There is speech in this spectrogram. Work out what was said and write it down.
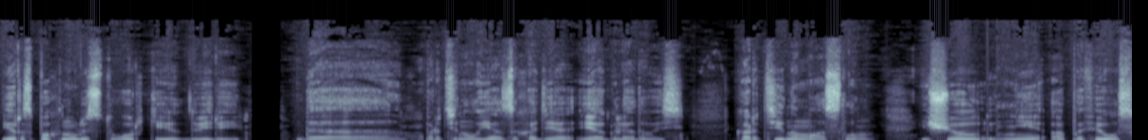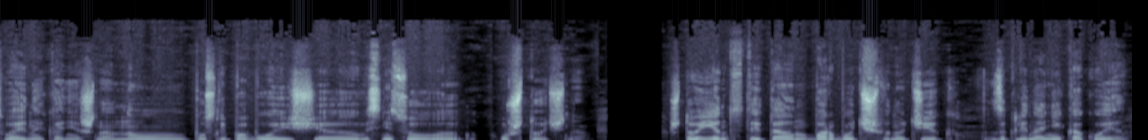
и распахнули створки дверей. «Да», — протянул я, заходя и оглядываясь. Картина маслом. Еще не апофеоз войны, конечно, но после побоища Васнецова уж точно. «Что, Ент, ты там бормочешь, внучек? Заклинание какое?»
